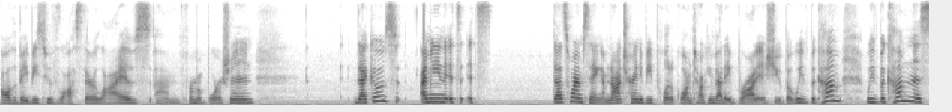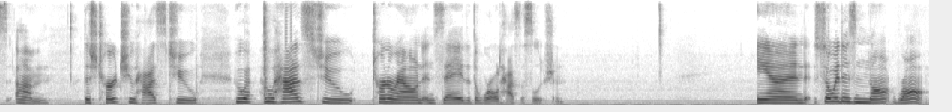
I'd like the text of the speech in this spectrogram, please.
all the babies who've lost their lives um, from abortion. That goes, I mean, it's, it's, that's why I'm saying I'm not trying to be political. I'm talking about a broad issue, but we've become, we've become this, um, this church who has to, who, who has to turn around and say that the world has the solution and so it is not wrong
